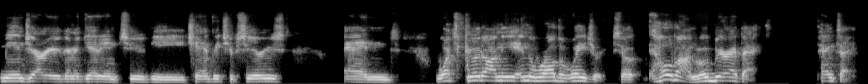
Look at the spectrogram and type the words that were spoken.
me and Jerry are going to get into the championship series and what's good on the in the world of wagering. So hold on, we'll be right back. Hang tight.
